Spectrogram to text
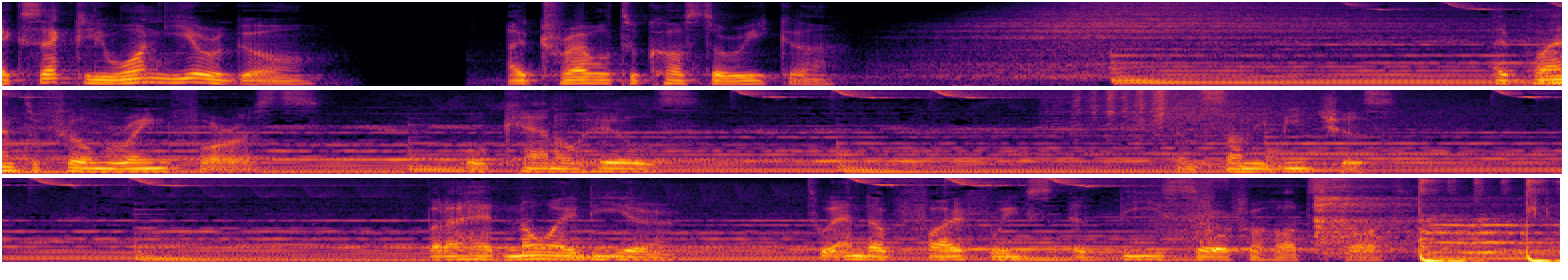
Exactly one year ago, I traveled to Costa Rica. I planned to film rainforests, volcano hills, and sunny beaches. But I had no idea to end up five weeks at the surfer hotspot.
